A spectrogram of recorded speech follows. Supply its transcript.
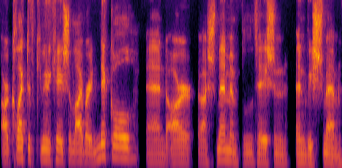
our collective communication library, NCCL, and our uh, SHMEM implementation, NVSHMEM.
